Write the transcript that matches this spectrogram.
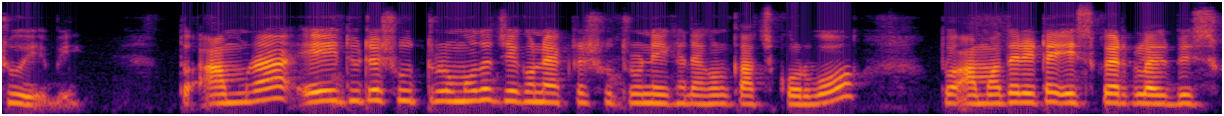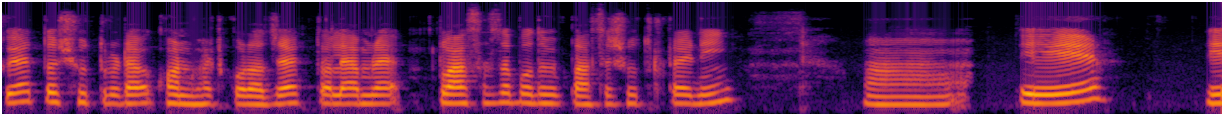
two A B তো আমরা এই দুটা সূত্রের মধ্যে যে কোনো একটা সূত্র নিয়ে এখানে এখন কাজ করব। তো আমাদের এটা A square plus B square তো সূত্রটা কনভার্ট করা যাক। তাহলে আমরা প্লাস আছে, প্রথমে প্লাসের সূত্রটাই নিই। এ এ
